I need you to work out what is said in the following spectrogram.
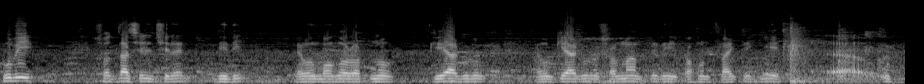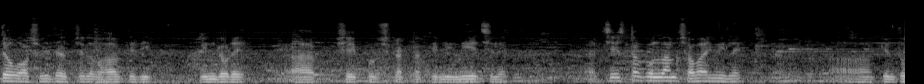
খুবই শ্রদ্ধাশীল ছিলেন দিদি এবং বঙ্গরত্ন ক্রিয়াগুরু এবং ক্রিয়াগুরু সম্মান তিনি তখন ফ্লাইটে গিয়ে উঠতেও অসুবিধা হচ্ছিল ভারতীদি ইন্ডোরে সেই পুরস্কারটা তিনি নিয়েছিলেন। চেষ্টা করলাম সবাই মিলে কিন্তু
